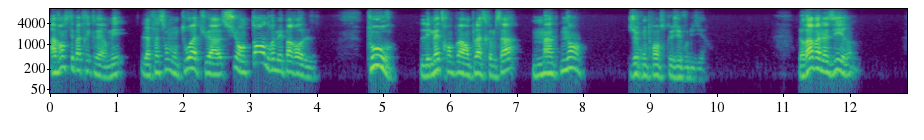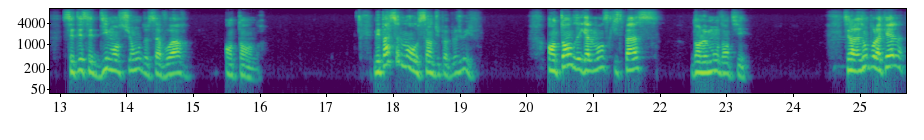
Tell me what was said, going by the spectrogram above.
Avant, ce n'était pas très clair, mais la façon dont toi, tu as su entendre mes paroles pour les mettre en, place comme ça, maintenant, je comprends ce que j'ai voulu dire. Le Rav Nazir, c'était cette dimension de savoir entendre. Mais pas seulement au sein du peuple juif. Entendre également ce qui se passe dans le monde entier. C'est la raison pour laquelle,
